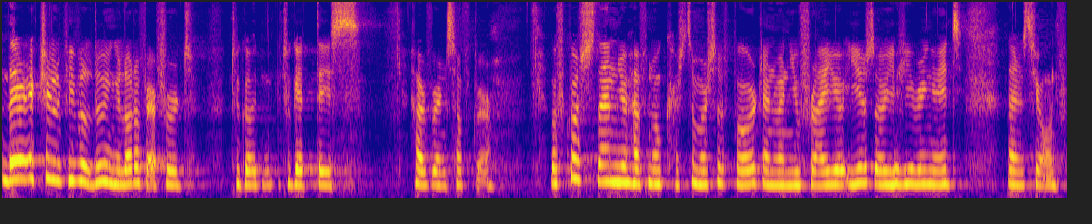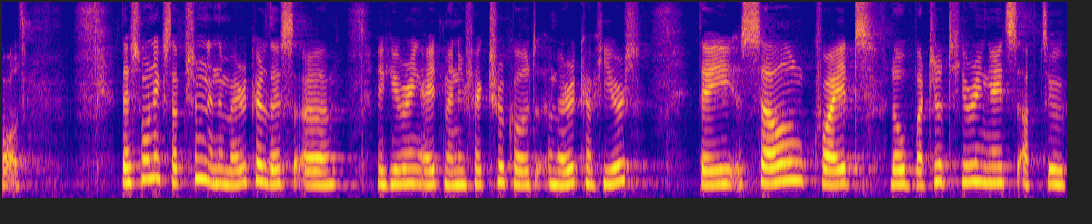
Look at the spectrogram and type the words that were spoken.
there are actually people doing a lot of effort to, go, to get this hardware and software. Of course, then you have no customer support, and when you fry your ears or your hearing aids, then it's your own fault. There's one exception in America. There's a, a hearing aid manufacturer called America Hears. They sell quite low budget hearing aids up to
